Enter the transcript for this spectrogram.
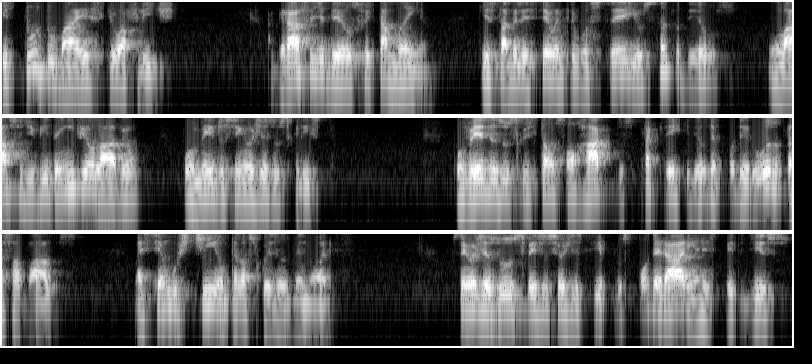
e tudo mais que o aflige. A graça de Deus foi tamanha que estabeleceu entre você e o Santo Deus um laço de vida inviolável por meio do Senhor Jesus Cristo. Por vezes os cristãos são rápidos para crer que Deus é poderoso para salvá-los, mas se angustiam pelas coisas menores. O Senhor Jesus fez os seus discípulos ponderarem a respeito disso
